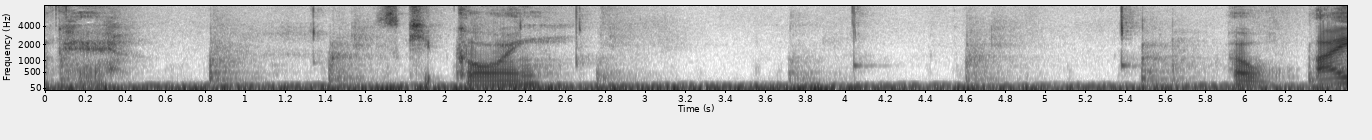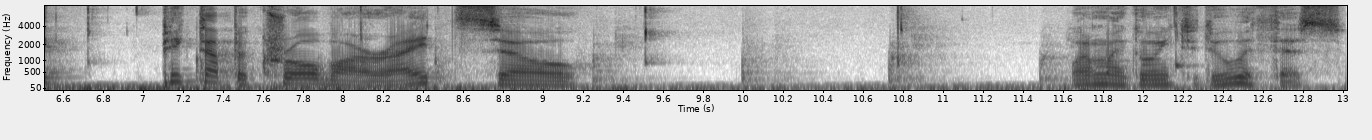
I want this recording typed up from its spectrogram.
Okay, let's keep going. Oh, I picked up a crowbar, right? So, what am I going to do with this?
